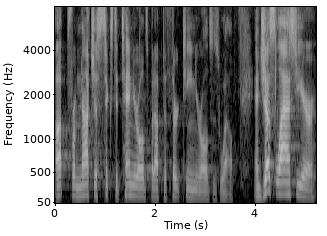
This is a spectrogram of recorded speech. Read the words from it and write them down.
up from not just 6 to 10 year olds, but up to 13 year olds as well. And just last year,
